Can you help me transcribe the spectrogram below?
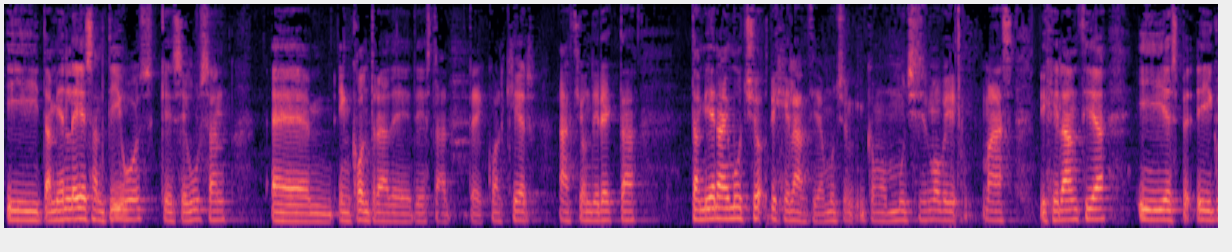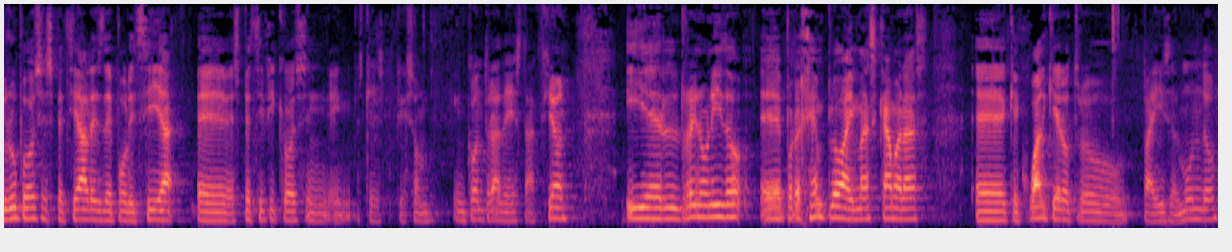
y también leyes antiguas que se usan eh, en contra de, esta, de, cualquier acción directa. también hay mucho vigilancia, mucho, como muchísimo más vigilancia y, grupos especiales de policía eh, específicos que, son en contra de esta acción. Y el Reino Unido, eh, por ejemplo, hay más cámaras eh, que cualquier otro país del mundo,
